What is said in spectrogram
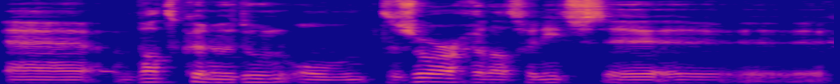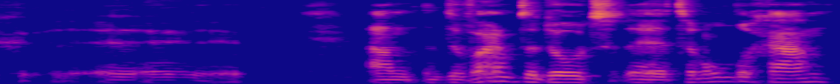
uh, wat kunnen we doen om te zorgen dat we niet aan de warmtedood ten onder gaan.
